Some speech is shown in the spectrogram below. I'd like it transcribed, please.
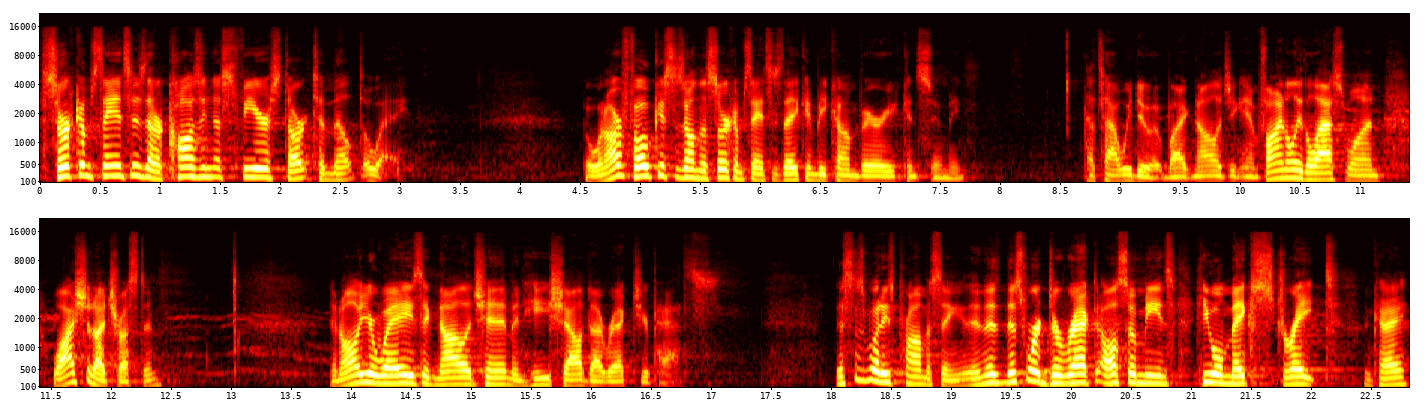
circumstances that are causing us fear start to melt away. But when our focus is on the circumstances, they can become very consuming. That's how we do it, by acknowledging Him. Finally, the last one why should I trust Him? In all your ways, acknowledge Him, and He shall direct your paths. This is what he's promising. And this word direct also means he will make straight. Okay?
